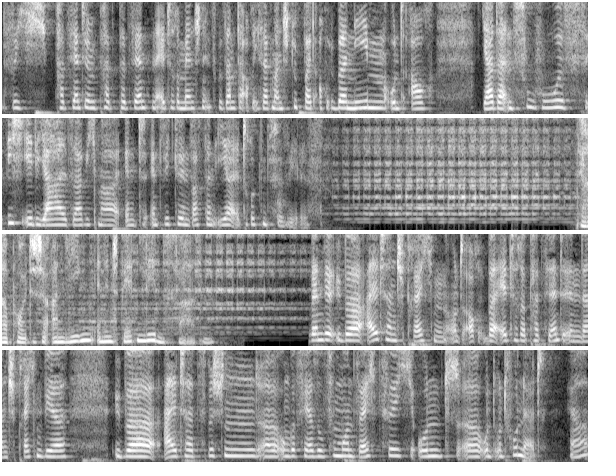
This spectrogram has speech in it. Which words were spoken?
sich Patientinnen und Patienten, ältere Menschen insgesamt auch, ich sag mal, ein Stück weit auch übernehmen und auch ja, da ein zu hohes Ich-Ideal, sage ich mal, ent entwickeln, was dann eher erdrückend für sie ist. Therapeutische Anliegen in den späten Lebensphasen. Wenn wir über Altern sprechen und auch über ältere PatientInnen, dann sprechen wir über Alter zwischen äh, ungefähr so 65 und, äh, und, und 100. Ja,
